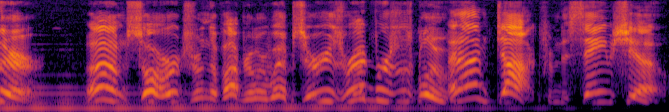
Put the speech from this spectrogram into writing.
there! I'm Sarge from the popular web series Red vs. Blue. And I'm Doc from the same show.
